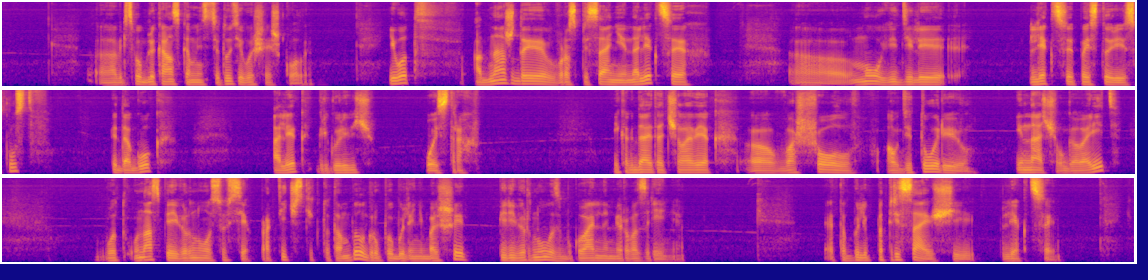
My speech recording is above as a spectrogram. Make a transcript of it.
э, в Республиканском институте высшей школы. И вот однажды в расписании на лекциях э, мы увидели лекцию по истории искусств педагог Олег Григорьевич Ойстрах. И когда этот человек э, вошел аудиторию и начал говорить, вот у нас перевернулось у всех. Практически кто там был, группы были небольшие, перевернулось буквально мировоззрение. Это были потрясающие лекции.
